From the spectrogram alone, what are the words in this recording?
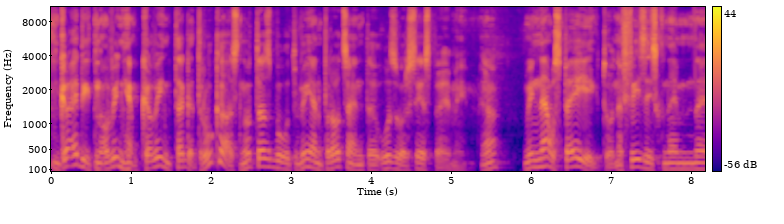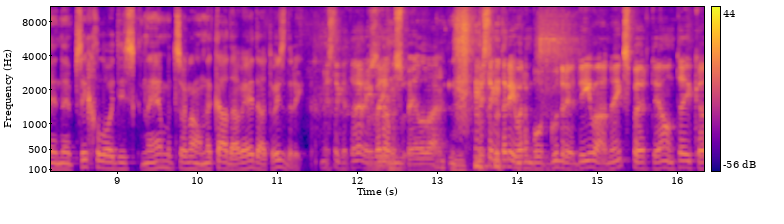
gaidīt no viņiem, ka viņi tagad rūkās, nu, tas būtu 1% uzvaras iespējamība. Ja? Viņi nav spējīgi to ne fiziski, ne, ne, ne psiholoģiski, ne emocionāli, nekādā veidā to izdarīt. Mēs tagad arī Varam mēs tagad arī varam būt gudrie dīvaini eksperti ja, un teikt, ka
